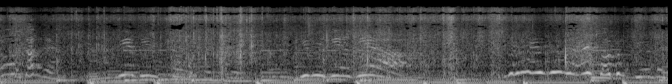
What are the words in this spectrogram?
Oh, it's up there. Via, via, via, via. It's so confusing,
